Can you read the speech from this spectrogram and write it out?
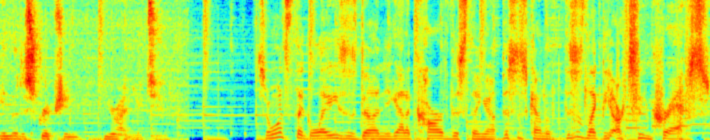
in the description here on YouTube. So once the glaze is done, you got to carve this thing up. This is kind of this is like the arts and crafts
